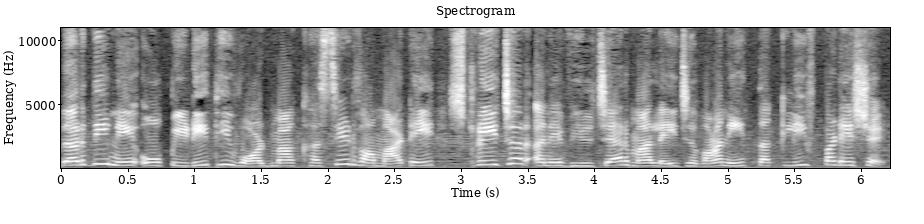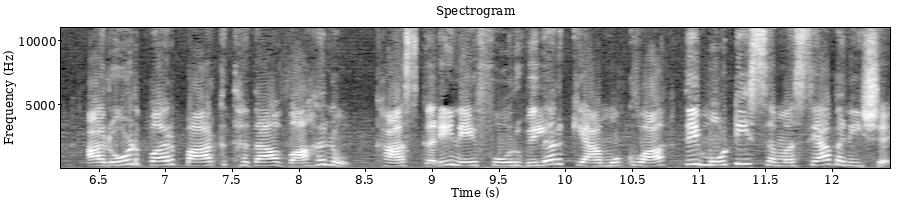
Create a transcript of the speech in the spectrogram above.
દર્દીને ઓપીડી થી વોર્ડમાં ખસેડવા માટે સ્ટ્રેચર અને વ્હીલચેરમાં લઈ જવાની તકલીફ પડે છે. આ રોડ પર પાર્ક થતા વાહનો ખાસ કરીને ફોર વ્હીલર ક્યાં મૂકવા તે મોટી સમસ્યા બની છે.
